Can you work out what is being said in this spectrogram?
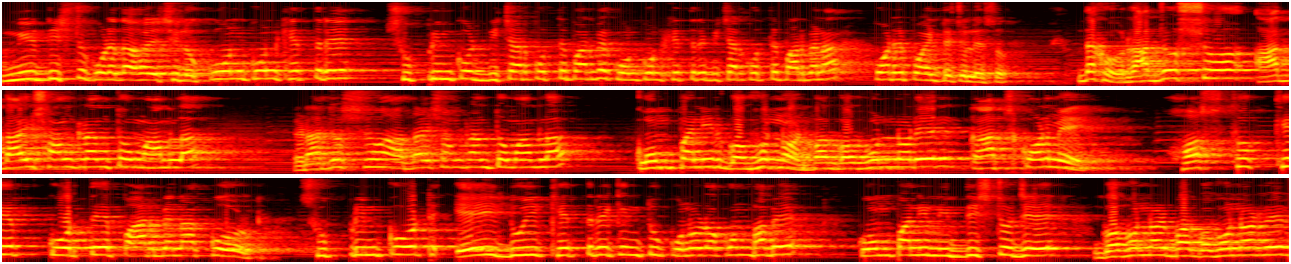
নির্দিষ্ট করে দেওয়া হয়েছিল। কোন কোন ক্ষেত্রে সুপ্রিম কোর্ট বিচার করতে পারবে, কোন কোন ক্ষেত্রে বিচার করতে পারবে না, পরের পয়েন্টে চলে এসো। দেখো, রাজস্ব আদায় সংক্রান্ত মামলা, রাজস্ব আদায় সংক্রান্ত মামলা, কোম্পানির গভর্নর বা গভর্নরের কাজকর্মে হস্তক্ষেপ করতে পারবে না কোর্ট। সুপ্রিম কোর্ট এই দুই ক্ষেত্রে কিন্তু কোনো রকমভাবে কোম্পানি নির্দিষ্ট যে গভর্নর বা গভর্নরের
